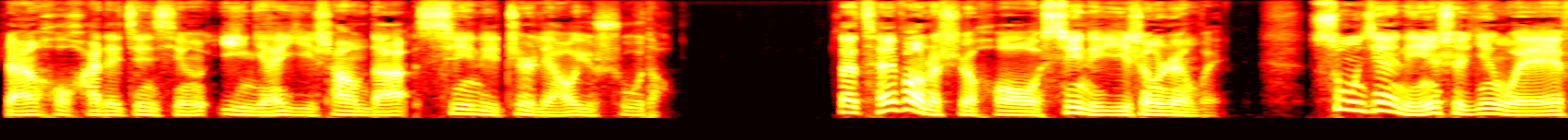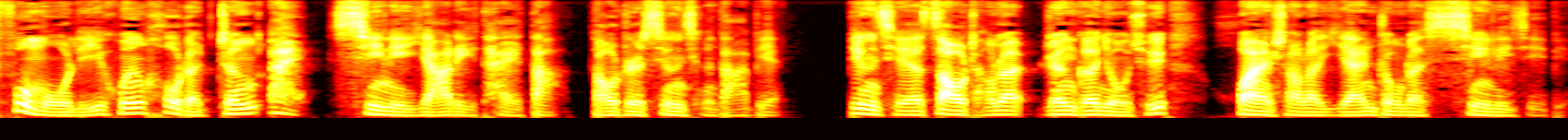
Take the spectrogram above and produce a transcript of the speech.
然后还得进行一年以上的心理治疗与疏导。在采访的时候，心理医生认为。宋建林是因为父母离婚后的真爱心理压力太大导致性情大变并且造成了人格扭曲患上了严重的心理疾病。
